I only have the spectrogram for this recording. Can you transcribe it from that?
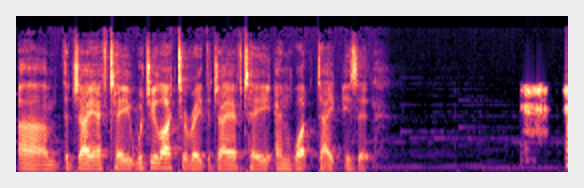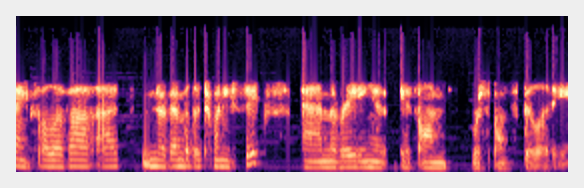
um, the JFT. Would you like to read the JFT, and what date is it? Thanks, Oliver. Uh, November the 26th, and the reading is on responsibility.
